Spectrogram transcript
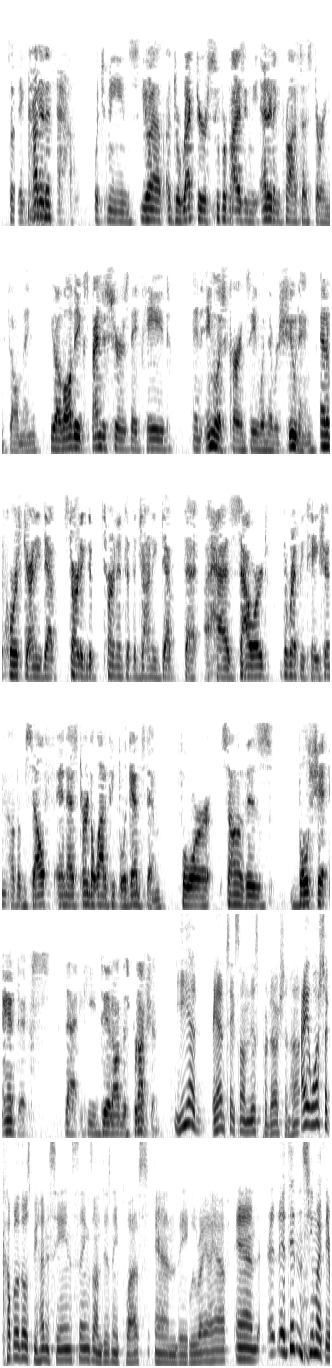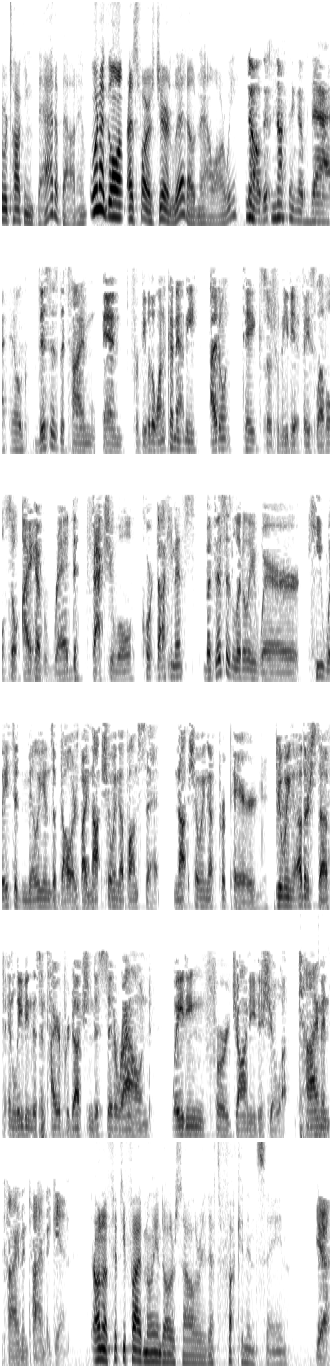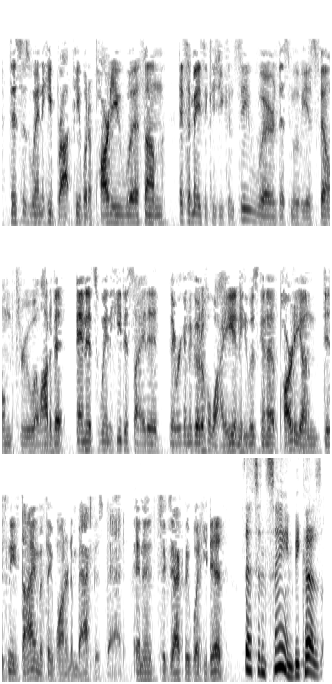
So they cut it in half, which means you have a director supervising the editing process during filming. You have all the expenditures they paid in English currency when they were shooting. And of course, Johnny Depp starting to turn into the Johnny Depp that has soured the reputation of himself and has turned a lot of people against him for some of his bullshit antics that he did on this production. He had antics on this production, huh? I watched a couple of those behind the scenes things on Disney Plus and the Blu-ray I have, and it, it didn't seem like they were talking bad about him. We're not going as far as Jared Leto now, are we? No, there's nothing of that ilk. This is the time, and for people that want to come at me, I don't take social media at face level, so I have read factual court documents, but this is literally where he wasted millions of dollars by not showing up on set, not showing up prepared, doing other stuff, and leaving this entire production to sit around waiting for Johnny to show up time and time and time again. On a $55 million salary, that's fucking insane. Yeah, this is when he brought people to party with him. It's amazing because you can see where this movie is filmed through a lot of it. And it's when he decided they were going to go to Hawaii and he was going to party on Disney's dime if they wanted him back this bad. And it's exactly what he did. That's insane because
